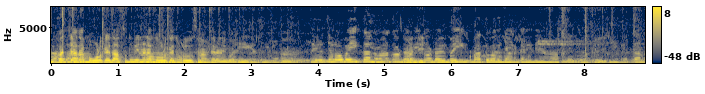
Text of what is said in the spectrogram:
ਬੱਚਾ ਤਾਂ ਬੋਲ ਕੇ ਦੱਸ ਦੂ ਇਹਨਾਂ ਨੇ ਬੋਲ ਕੇ ਥੋੜੋ ਦੱਸਣਾ ਵਿਚਾਰਿਆਂ ਨੇ ਕੁਝ ਠੀਕ ਹੈ ਠੀਕ ਹੈ। ਹਾਂ। ਤੇ ਚਲੋ ਬਈ ਧੰਨਵਾਦ ਤੁਹਾਡਾ ਵੀ ਤੁਹਾਡਾ ਵੀ ਬਈ ਵੱਧ ਤੋਂ ਵੱਧ ਜਾਣਕਾਰੀ ਦੇਣ ਵਾਸਤੇ। ਠੀਕ ਹੈ ਧੰਨਵਾਦ।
